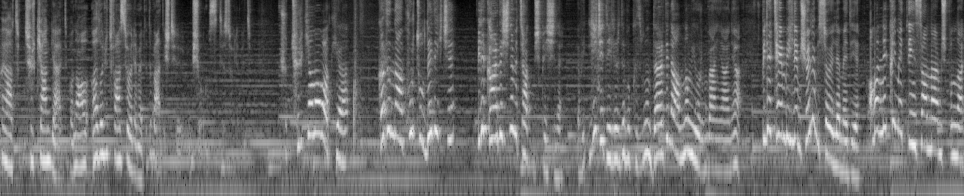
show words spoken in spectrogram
Hayatım Türkan geldi bana. "Al- Hala lütfen söyleme dedi. Ben de işte bir şey olmasın diye söylemedim. Şu Türkan'a bak ya. Kadından kurtul dedikçe bir de kardeşine mi takmış peşine? Ya iyice delirdi bu kız. Bunun derdini anlamıyorum ben yani ha. Bir de tembihlemiş öyle mi söyleme diye. Aman ne kıymetli insanlarmış bunlar.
